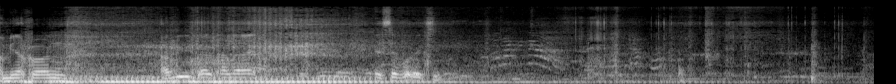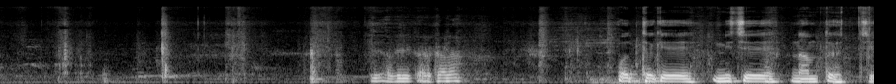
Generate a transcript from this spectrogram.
আমি এখন আবির কারখানায় এসে পড়েছি। আবির কারখানা। ওর থেকে নিচে নামতে হচ্ছে।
